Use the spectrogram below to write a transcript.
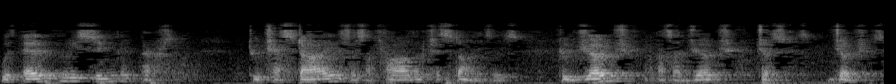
with every single person to chastise as a father chastises to judge as a judge judges.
